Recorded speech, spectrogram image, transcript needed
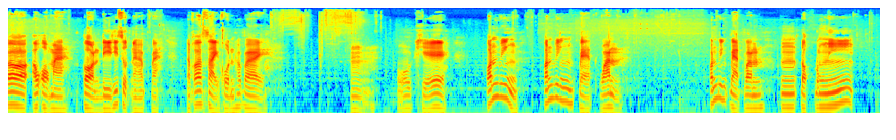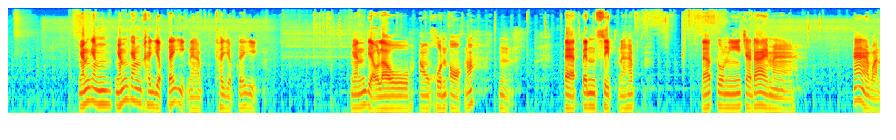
ก็เอาออกมาก่อนดีที่สุดนะครับไปแล้วก็ใส่คนเข้าไป อืม โอเคฟอนวิงฟอนวิงแปดวันฟอนวิงแปดวัน อืมดอกตรงนี้ งั้นยัง งั้นยังขยับได้อีกนะครับ ขยับได้อีก งั้นเดี๋ยวเราเอาคนออกเนาะ อืมแปดเป็นสิบนะครับ แล้วตัวนี้จะได้มา ห้าวัน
